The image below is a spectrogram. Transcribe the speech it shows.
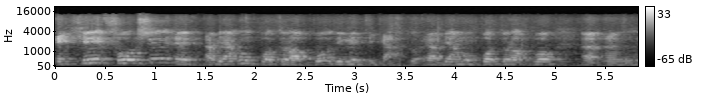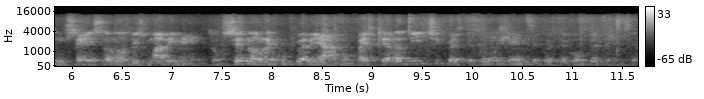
e che forse eh, abbiamo un po' troppo dimenticato e abbiamo un po' troppo eh, eh, un senso no, di smarrimento. Se non recuperiamo queste radici, queste conoscenze, queste competenze,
